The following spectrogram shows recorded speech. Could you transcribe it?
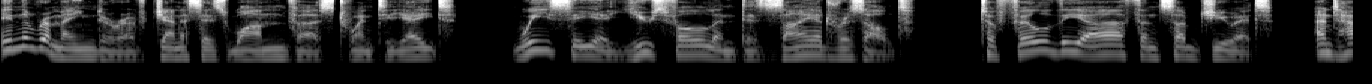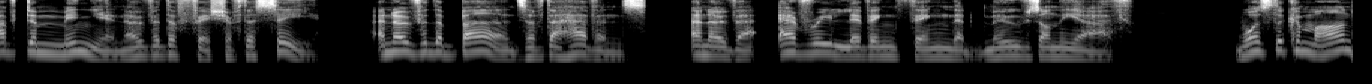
In the remainder of Genesis 1 verse 28, we see a useful and desired result to fill the earth and subdue it, and have dominion over the fish of the sea, and over the birds of the heavens, and over every living thing that moves on the earth. Was the command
